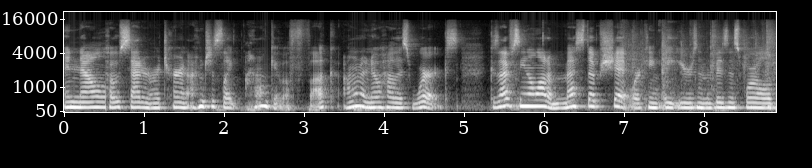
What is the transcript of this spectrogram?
And now, post Saturn return, I'm just like, I don't give a fuck. I want to know how this works because I've seen a lot of messed up shit working eight years in the business world.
